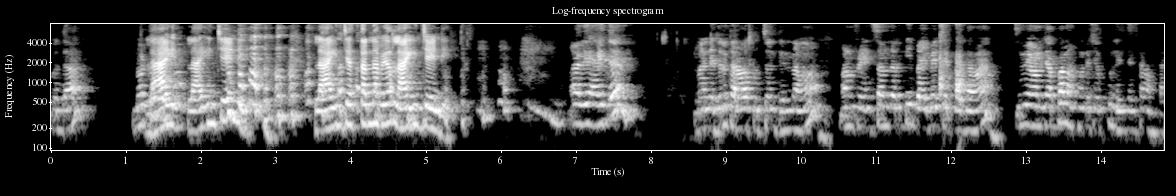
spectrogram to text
వద్దా? లాగి లాగించేయండి లాగించేస్తున్నారు కదా లాగించేయండి అది అయితే మన ఇద్దరు తర్వాత కూర్చొని తిందాము. మన ఫ్రెండ్స్ అందరికి బై బై చెప్పేద్దామా? నువ్వేమైనా చెప్పాలనుకుంటే చెప్పు నేను తింటా ఉంటా.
